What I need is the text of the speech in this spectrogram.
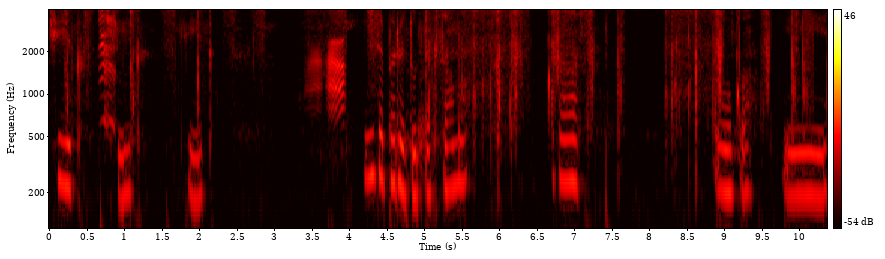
Чик, чик, чик. І тепер і тут так само. Раз. Опа. І.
